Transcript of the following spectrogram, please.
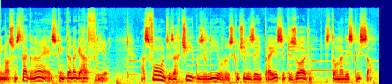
e nosso Instagram é esquentando a guerra fria. As fontes, artigos e livros que utilizei para esse episódio estão na descrição.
